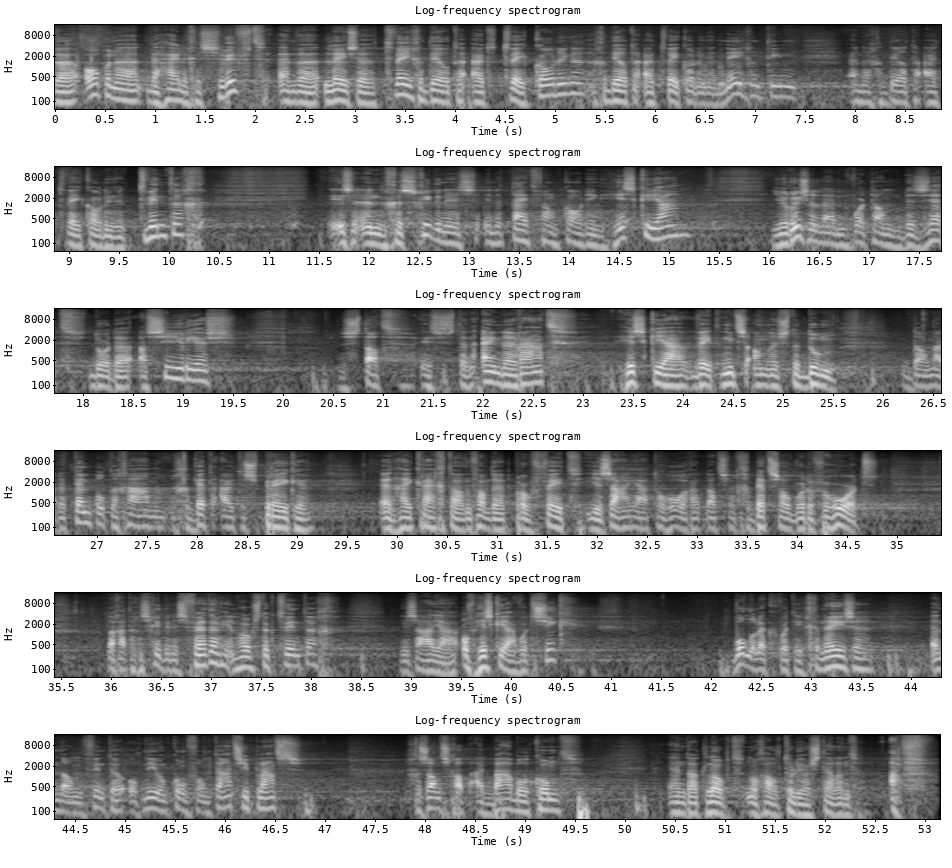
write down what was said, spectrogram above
We openen de Heilige Schrift en we lezen twee gedeelten uit 2 Koningen. Een gedeelte uit 2 Koningen 19 en een gedeelte uit 2 Koningen 20. Is een geschiedenis in de tijd van koning Hiskia. Jeruzalem wordt dan bezet door de Assyriërs. De stad is ten einde raad. Hiskia weet niets anders te doen dan naar de tempel te gaan, een gebed uit te spreken. En hij krijgt dan van de profeet Jezaja te horen dat zijn gebed zal worden verhoord. Dan gaat de geschiedenis verder in hoofdstuk 20. Jezaja, of Hiskia wordt ziek. Wonderlijk wordt hij genezen. En dan vindt er opnieuw een confrontatie plaats. Gezantschap uit Babel komt. En dat loopt nogal teleurstellend af.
